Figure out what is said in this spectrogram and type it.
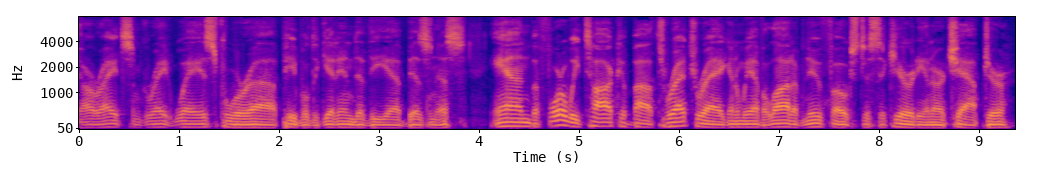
All right, some great ways for uh, people to get into the uh, business. And before we talk about Threat Dragon, we have a lot of new folks to security in our chapter.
